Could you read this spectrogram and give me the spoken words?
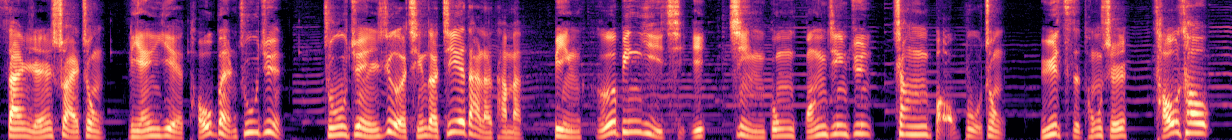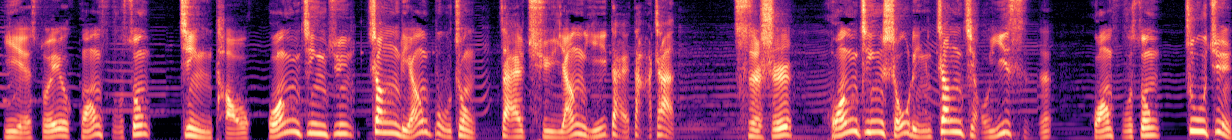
三人率众连夜投奔朱俊，朱俊热情地接待了他们，并合兵一起进攻黄巾军张宝部众。与此同时，曹操。也随黄甫松进讨黄巾军张良部众，在曲阳一带大战。此时，黄巾首领张角已死，黄甫松、朱俊、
